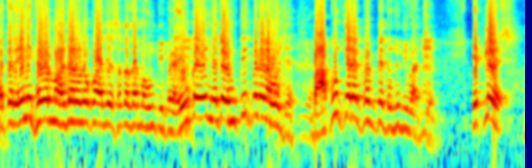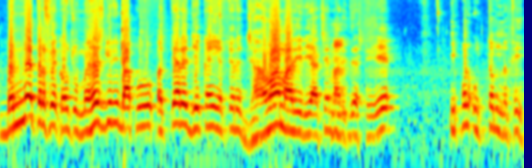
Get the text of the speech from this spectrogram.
અત્યારે એની ફેવરમાં હજારો લોકો આજે સત્તાધારમાં ઉમટી પડ્યા. એવું કઈ ને તો ઉમટી જ પડેલા હોય છે. બાપુ જ ક્યારેક પ્રગટે તો જુદી વાત છે. એટલે બંને તરફે કહું છું મહેશગીરી બાપુ અત્યારે જે કંઈ અત્યારે જાવા મારી રહ્યા છે મારી દ્રષ્ટિએ એ પણ ઉત્તમ નથી.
